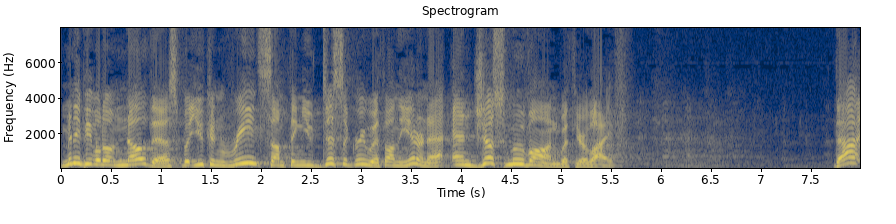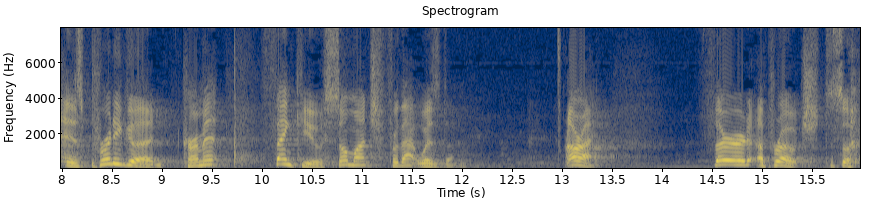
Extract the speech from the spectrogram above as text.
Many people don't know this, but you can read something you disagree with on the internet and just move on with your life. That is pretty good, Kermit. Thank you so much for that wisdom. All right. Third approach to so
